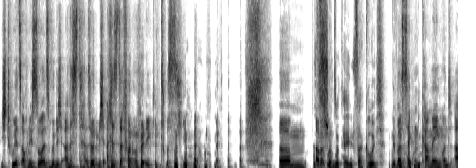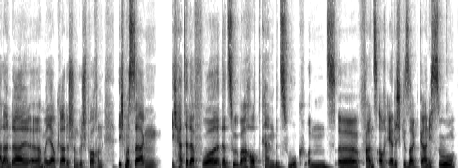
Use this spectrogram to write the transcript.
Ich tue jetzt auch nicht so, als würde ich alles, als würde mich alles davon unbedingt interessieren. ähm, das aber ist schon okay, sag ruhig. Über Second Coming und Alandal äh, haben wir ja auch gerade schon gesprochen. Ich muss sagen, ich hatte davor dazu überhaupt keinen Bezug und äh, fand es auch ehrlich gesagt gar nicht so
